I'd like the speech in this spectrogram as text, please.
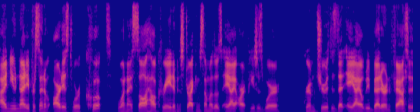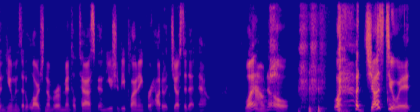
I knew 90% of artists were cooked when I saw how creative and striking some of those AI art pieces were. Grim truth is that AI will be better and faster than humans at a large number of mental tasks, and you should be planning for how to adjust to that now. What? Ouch. No. Adjust to it?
